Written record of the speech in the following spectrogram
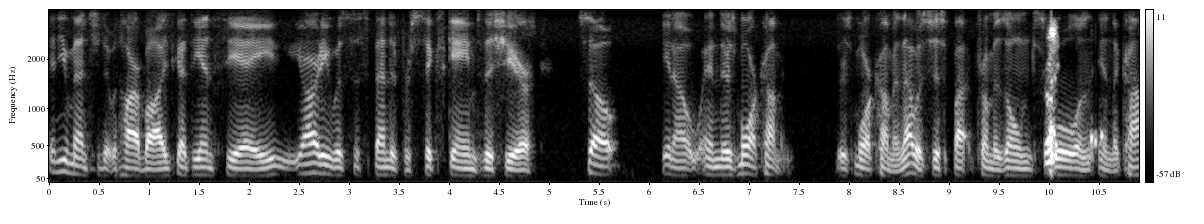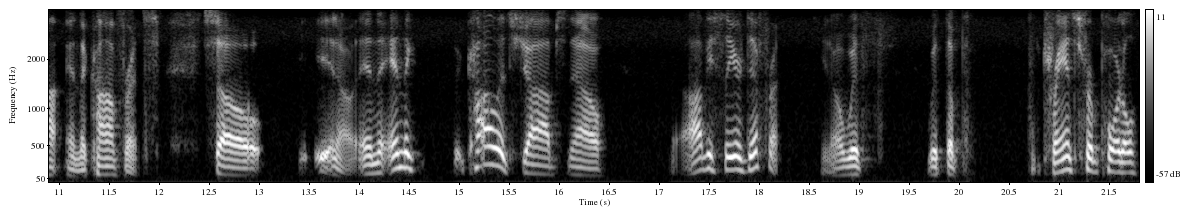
and you mentioned it with Harbaugh. He's got the NCAA. He already was suspended for six games this year. So, you know, and there's more coming. There's more coming. That was just by, from his own school right. in, in the con- in the conference. So, you know, and the, and the, the college jobs now obviously are different you know, with with the transfer portal,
